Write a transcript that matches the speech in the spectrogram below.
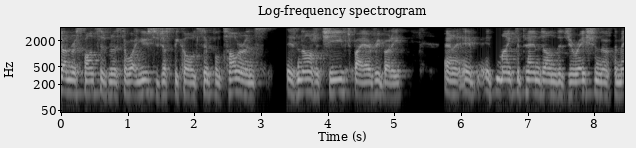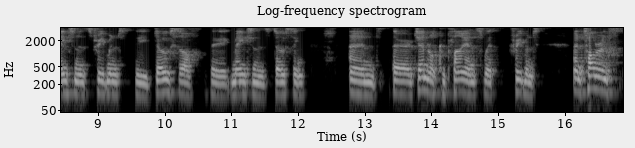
unresponsiveness, or what used to just be called simple tolerance, is not achieved by everybody. And it, it might depend on the duration of the maintenance treatment, the dose of the maintenance dosing, and their general compliance with treatment and tolerance,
